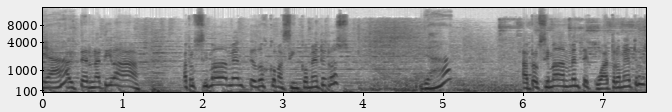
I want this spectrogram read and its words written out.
¿Ya? Alternativa A, aproximadamente 2,5 metros, ¿Ya? aproximadamente 4 metros,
